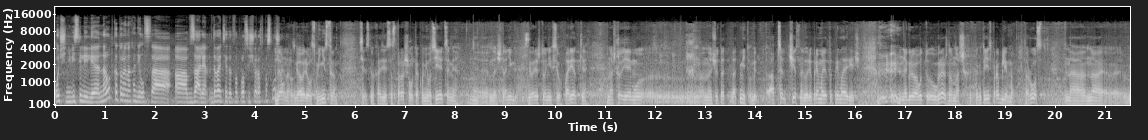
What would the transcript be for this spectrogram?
очень веселили народ, который находился э, в зале. Давайте этот вопрос еще раз послушаем. Да, он разговаривал с министром сельского хозяйства, спрашивал, как у него с яйцами. Э, значит, они говорят, что у них все в порядке. На что я ему э, значит, отметил. Абсолютно честно говорю, прямо это прямая речь. Я говорю, а вот у граждан наших как-то есть проблемы. Рост на, на э,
